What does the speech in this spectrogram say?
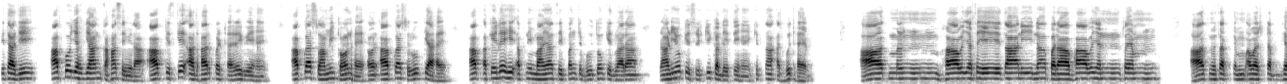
पिताजी, आपको यह ज्ञान कहाँ से मिला? आप किसके आधार पर ठहरे हुए हैं? आपका स्वामी कौन है और आपका स्वरूप क्या है? आप अकेले ही अपनी माया से पंचभूतों के द्वारा प्राणियों की सृष्टि कर लेते हैं। कितना अद्भुत है। आत्मन भावयसेतानि न पराभावयन स्वयं। आत्मशक्तिम अवष्टभ्य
